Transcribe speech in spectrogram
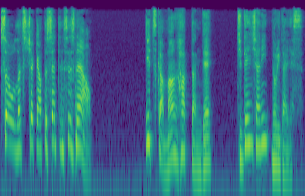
So let's check out the sentences now. いつかマンハッタンで自転車に乗りたいです。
